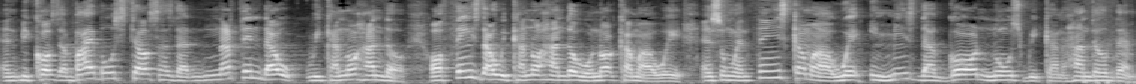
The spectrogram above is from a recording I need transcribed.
And because the Bible tells us that nothing that we cannot handle or things that we cannot handle will not come our way. And so when things come our way, it means that God knows we can handle them.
